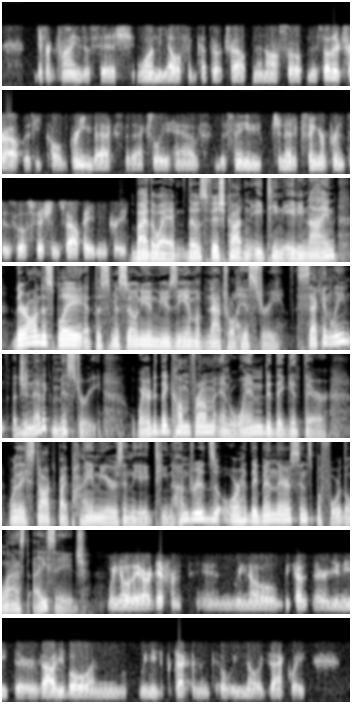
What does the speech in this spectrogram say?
different kinds of fish. One, the yellowfin cutthroat trout, and then also this other trout that he called greenbacks that actually have the same genetic fingerprint as those fish in South Hayden Creek. By the way, those fish caught in 1889, they're on display at the Smithsonian Museum of Natural History. Secondly, a genetic mystery. Where did they come from and when did they get there? Were they stocked by pioneers in the 1800s or had they been there since before the last ice age? We know they are different and we know because they're unique they're valuable and we need to protect them until we know exactly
